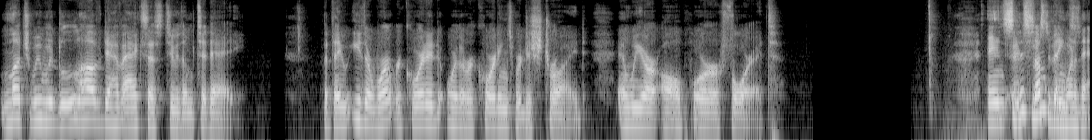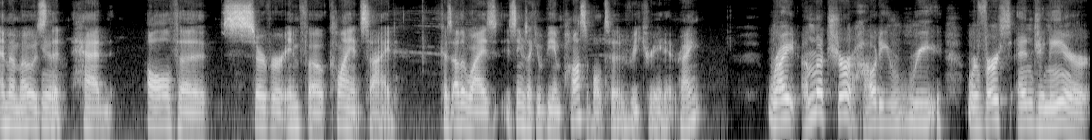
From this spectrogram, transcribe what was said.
much we would love to have access to them today. But they either weren't recorded or the recordings were destroyed, and we are all poorer for it. And so this must have been one of the MMOs yeah. that had all the server info client side because otherwise it seems like it would be impossible to recreate it, right? Right. I'm not sure. How do you re reverse engineer?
